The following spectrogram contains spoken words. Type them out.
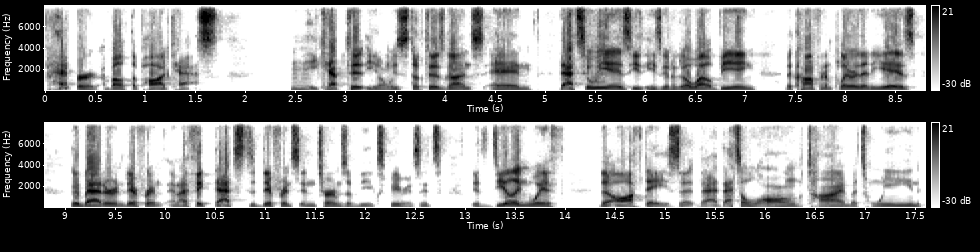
peppered about the podcast. Mm-hmm. He kept it, you know, he stuck to his guns. And that's who he is. He, he's going to go out being the confident player that he is, good, bad, or indifferent. And I think that's the difference in terms of the experience. It's it's dealing with the off days. That, that that's a long time between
